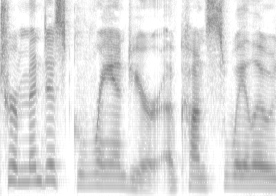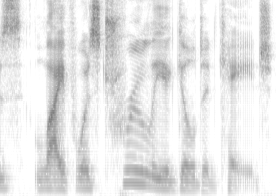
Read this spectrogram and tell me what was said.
tremendous grandeur of Consuelo's life was truly a gilded cage.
